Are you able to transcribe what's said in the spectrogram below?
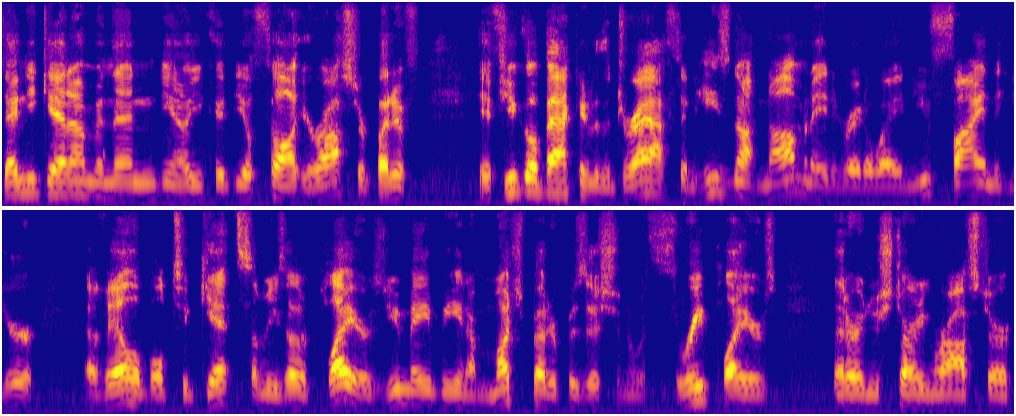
Then you get him, and then you know you could you'll fill out your roster. But if if you go back into the draft and he's not nominated right away, and you find that you're available to get some of these other players, you may be in a much better position with three players that are in your starting roster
